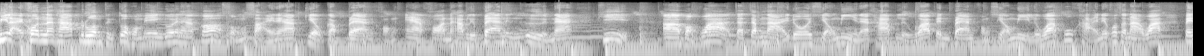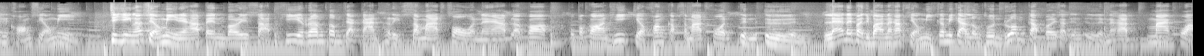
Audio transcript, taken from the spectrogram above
มีหลายคนนะครับ รวมถึงตัวผมเองด้วยนะครับ ก็สงสัยนะครับเกี่ยวกับแบรนด์ของ Aircon นะครับหรือแบรนด์อื่นๆนะที่บอกว่าจะจำหน่ายโดยเสี่ยวมี่นะครับหรือว่าเป็นแบรนด์ของเสี่ยวมี่หรือว่าผู้ขายเนี่ยโฆษณาว่าเป็นของเสี่ยวมี่ จริงๆ แล้วเสี่ยวหมี่นะครับเป็นบริษัทที่เริ่มต้นจากการผลิตสมาร์ทโฟนนะครับแล้วก็อุปกรณ์ที่เกี่ยวข้องกับสมาร์ทโฟนอื่น ๆ และในปัจจุบันนะครับเสี่ยวหมี่ก็มีการลงทุนร่วมกับบริษัทอื่นๆนะครับมากกว่า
